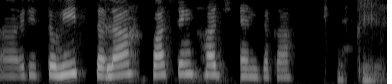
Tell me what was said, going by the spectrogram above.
uh, it is Tawheed, Salah, fasting, Hajj, and Zakah. Okay.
